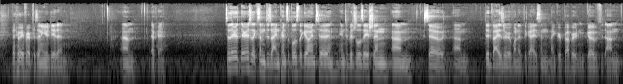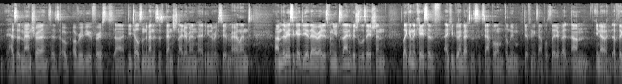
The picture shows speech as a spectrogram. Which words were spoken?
better way of representing your data. Um, okay. So there, there's like some design principles that go into into visualization. Um, so um, the advisor of one of the guys in my group, Robert Gove, um, has a mantra. It says overview first, uh, details and demand. This is Ben Shneiderman at University of Maryland. Um, the basic idea there, right, is when you design a visualization, like in the case of, I keep going back to this example, there'll be different examples later, but, um, you know, of the,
